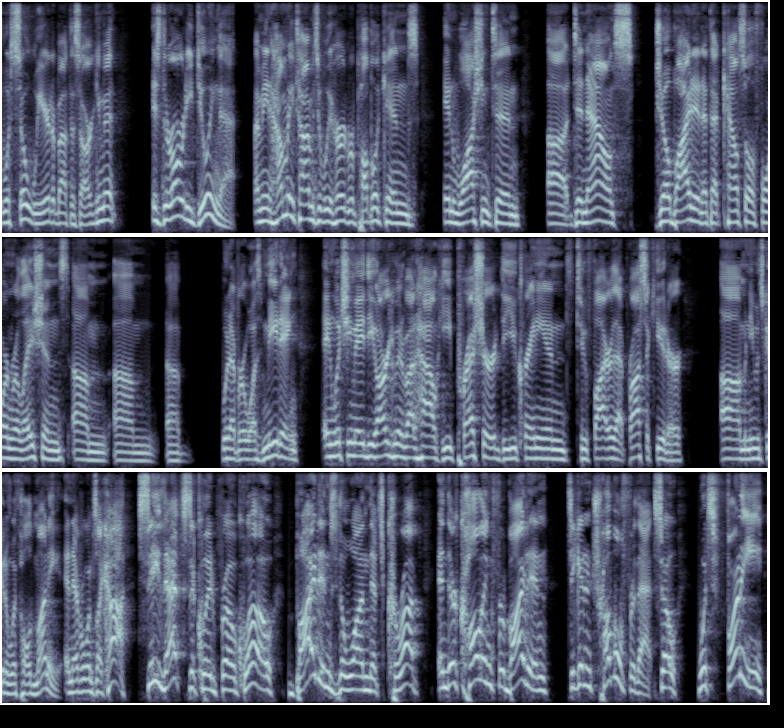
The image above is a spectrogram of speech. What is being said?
what's so weird about this argument is they're already doing that. I mean, how many times have we heard Republicans in Washington uh, denounce Joe Biden at that Council of Foreign Relations, um, um, uh, whatever it was, meeting in which he made the argument about how he pressured the Ukrainians to fire that prosecutor. Um, and he was going to withhold money. And everyone's like, ha, see, that's the quid pro quo. Biden's the one that's corrupt. And they're calling for Biden to get in trouble for that. So what's funny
